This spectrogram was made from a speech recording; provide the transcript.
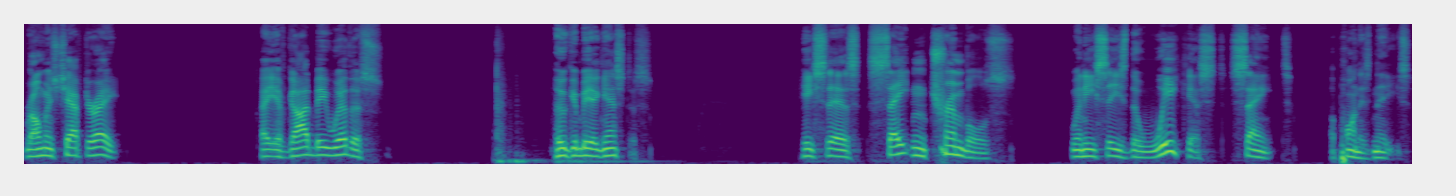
Romans chapter 8. Hey, if God be with us, who can be against us? He says Satan trembles when he sees the weakest saint upon his knees.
